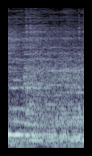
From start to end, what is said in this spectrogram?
Tchau.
